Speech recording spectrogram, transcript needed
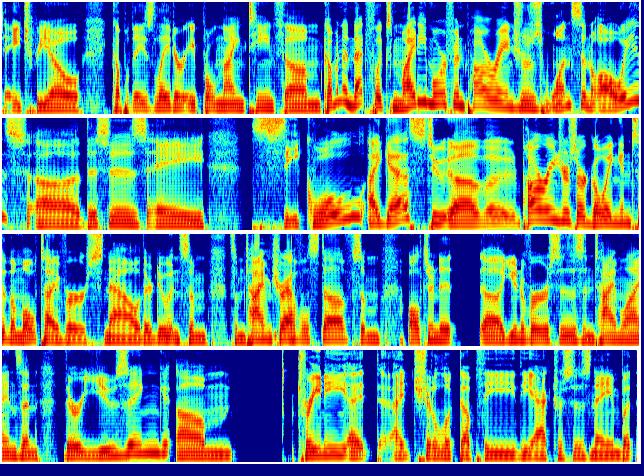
to HBO. A couple days later, April 19th, um, coming to Netflix, Mighty Morphin Power Rangers Once and Always. Uh, this is a sequel, I guess, to uh, Power Rangers are going into the multiverse now. They're doing some some time travel stuff, some alternate uh, universes and timelines, and they're using um, Trini, I, I should have looked up the the actress's name, but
